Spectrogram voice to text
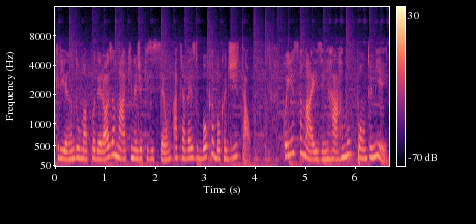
criando uma poderosa máquina de aquisição através do boca a boca digital. Conheça mais em harmo.me.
